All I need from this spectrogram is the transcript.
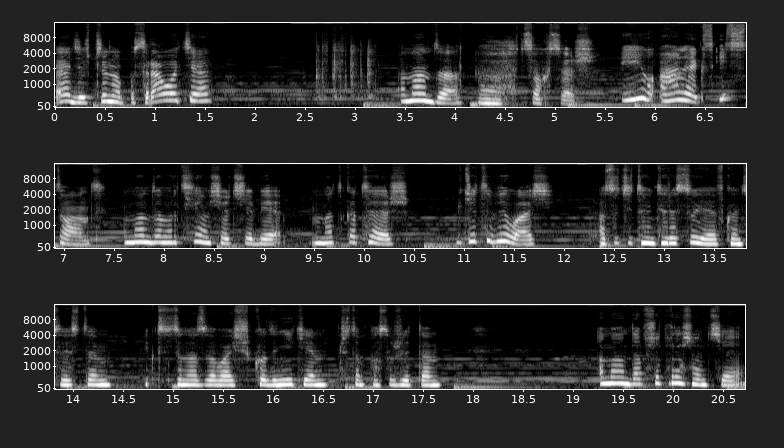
E, dziewczyno, posrało cię? Amanda. Ach, co chcesz? Iu, Alex, idź stąd. Amanda, martwiłam się o ciebie. Matka też. Gdzie ty byłaś? A co cię to interesuje? W końcu jestem, jak ty to nazwałaś, szkodnikiem, czy tam pasożytem. Amanda, przepraszam cię.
